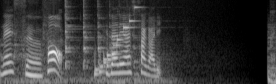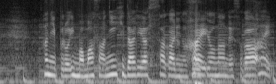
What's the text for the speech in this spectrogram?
レッスン4左足下がり。ハニープロ今まさに左足下がりの状況なんですが、はい。はい、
